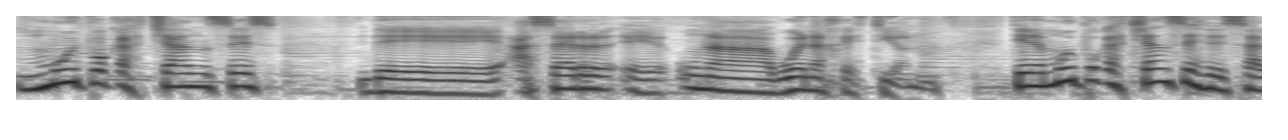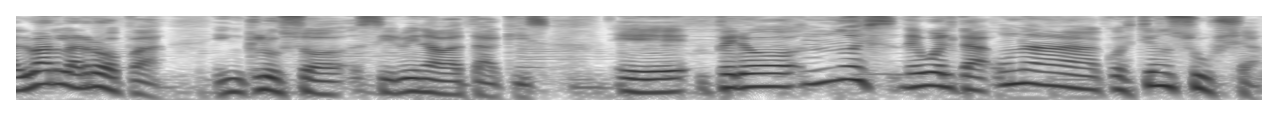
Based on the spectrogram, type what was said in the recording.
muy pocas chances de hacer eh, una buena gestión. Tiene muy pocas chances de salvar la ropa, incluso Silvina Batakis. Eh, pero no es de vuelta una cuestión suya.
